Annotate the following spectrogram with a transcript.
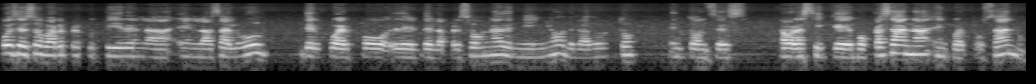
pues eso va a repercutir en la, en la salud del cuerpo de, de la persona, del niño, del adulto. Entonces, ahora sí que boca sana en cuerpo sano.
